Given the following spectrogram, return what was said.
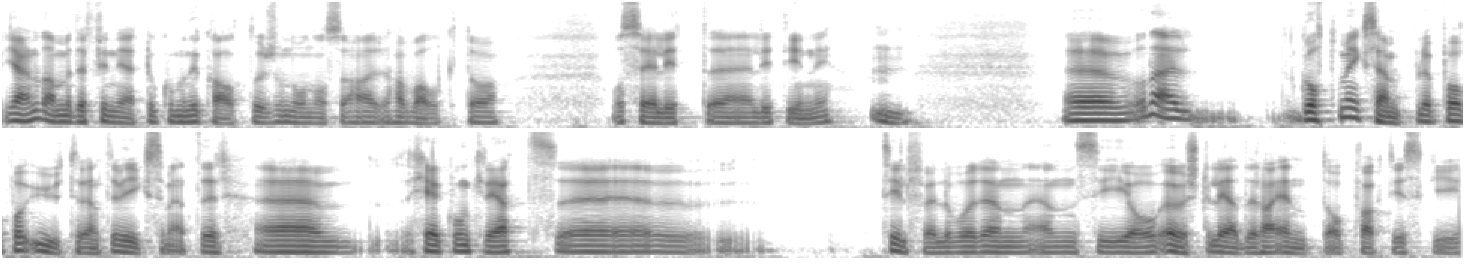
gjerne da med definerte kommunikatorer som noen også har, har valgt å, å se litt, eh, litt, inn i. Mm. Uh, og det er godt med eksempler på, på utrente virksomheter. Uh, helt konkret uh, tilfelle hvor en, en, CEO, øverste leder, har endt opp faktisk i,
